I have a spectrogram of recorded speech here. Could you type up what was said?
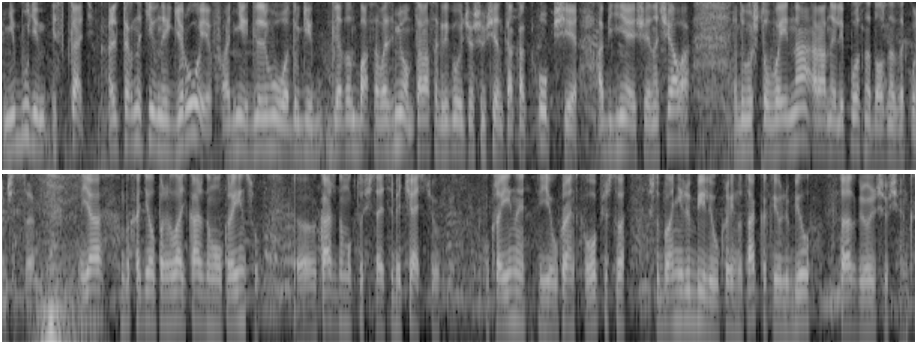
не будем искать альтернативных героев, одних для Львова, других для Донбасса, возьмем Тараса Григорьевича Шевченко как общее объединяющее начало, я думаю, что война рано или поздно должна закончиться. Я бы хотел пожелать каждому украинцу, э, каждому, кто считает себя частью Украины и украинского общества, чтобы они любили Украину так, как ее любил Тарас Григорьевич Шевченко.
